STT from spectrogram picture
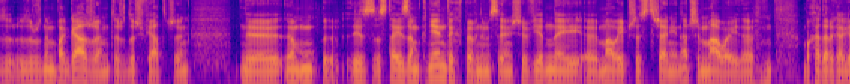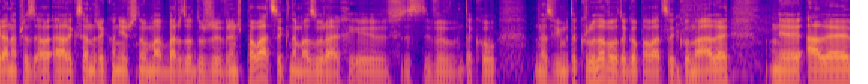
z, różnym bagażem też doświadczeń, jest, zostaje zamkniętych w pewnym sensie w jednej e, małej przestrzeni, znaczy małej. Bohaterka grana przez Aleksandrę Konieczną ma bardzo duży wręcz pałacyk na Mazurach, taką, nazwijmy to królową tego pałacyku, no ale, ale,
